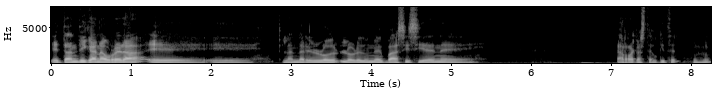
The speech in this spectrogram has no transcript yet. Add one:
Eta handikan aurrera, e, e, landare lo- loredunek ba hasi ziren e, arrakasta eukitzen. Mhm.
